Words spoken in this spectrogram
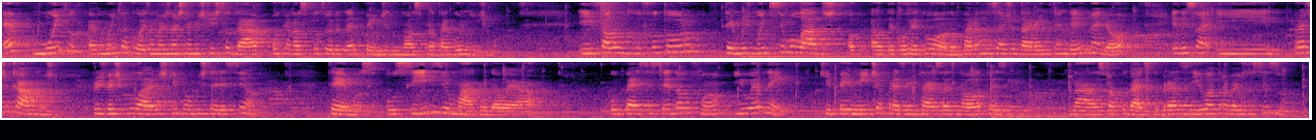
é, muito, é muita coisa, mas nós temos que estudar porque nosso futuro depende do nosso protagonismo. E falando do futuro, temos muitos simulados ao decorrer do ano para nos ajudar a entender melhor e, nos, e praticarmos para os vestibulares que vamos ter esse ano. Temos o CIS e o Macro da UEA, o PSC da UFAM e o Enem, que permite apresentar essas notas em, nas faculdades do Brasil através do SISU.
